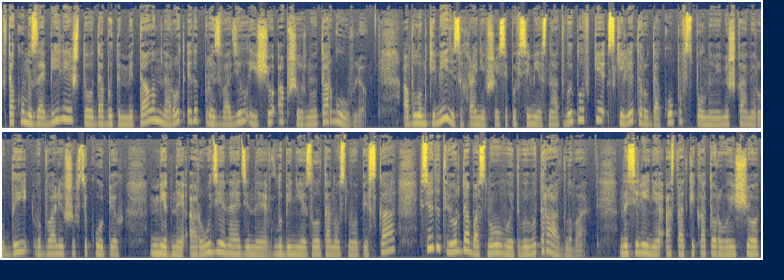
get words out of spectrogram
в таком изобилии, что добытым металлом народ этот производил еще обширную торговлю. Обломки меди, сохранившиеся повсеместно от выплавки, скелеты рудокопов с полными мешками руды в обвалившихся копиях, медные орудия, найденные в глубине золотоносного песка, все это твердо обосновывает вывод Радлова. Население, остатки которого еще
